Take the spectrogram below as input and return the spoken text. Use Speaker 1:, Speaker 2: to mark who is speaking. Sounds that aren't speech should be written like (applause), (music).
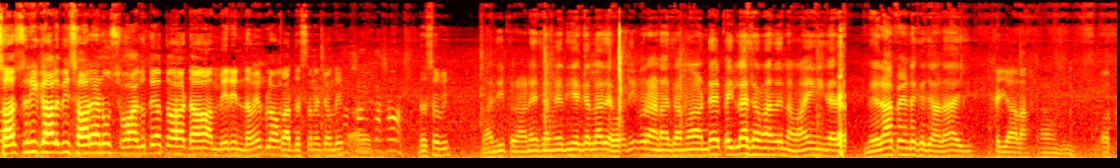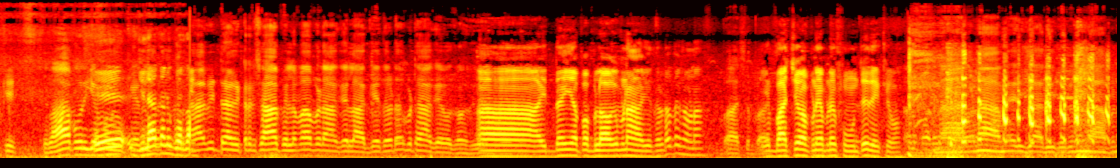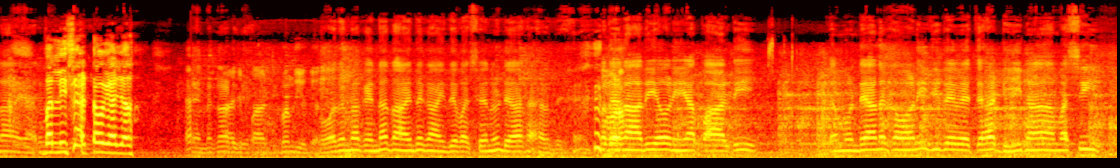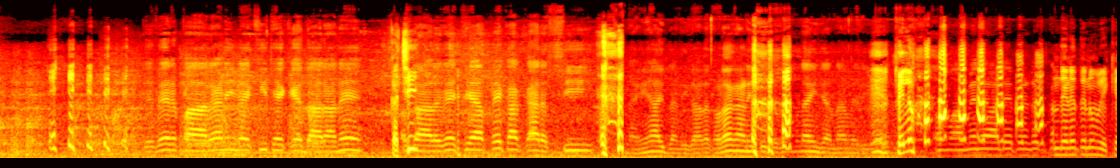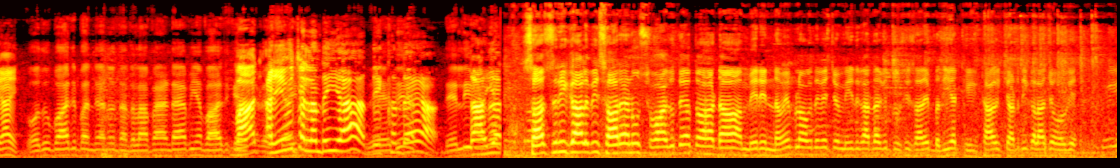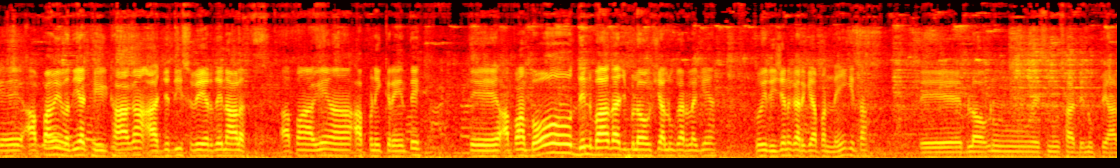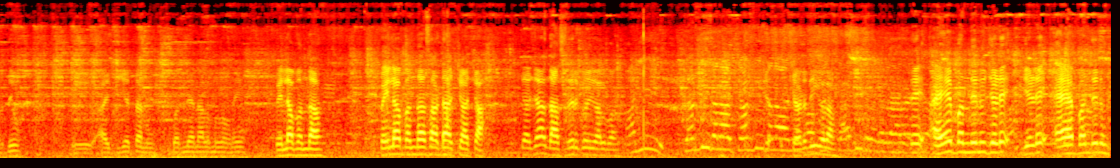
Speaker 1: ਸਤਿ ਸ੍ਰੀ ਅਕਾਲ ਵੀ ਸਾਰਿਆਂ ਨੂੰ ਸਵਾਗਤ ਹੈ ਤੁਹਾਡਾ ਮੇਰੇ ਨਵੇਂ ਬਲੌਗ ਬਾਰੇ। ਦੱਸਣਾ ਚਾਹੁੰਦੇ? ਦੱਸੋ ਵੀ।
Speaker 2: ਹਾਂਜੀ ਪੁਰਾਣੇ ਸਮੇਂ ਦੀਆਂ ਗੱਲਾਂ ਤੇ ਹੋ ਨਹੀਂ ਪੁਰਾਣਾ ਸਮਾਂ ਹੁੰਦੇ ਪਹਿਲਾ ਸਮਾਂ ਤੇ ਨਵਾਂ ਹੀ ਹੈਗਾ ਮੇਰਾ ਪਿੰਡ ਖਜਾਲਾ ਹੈ ਜੀ।
Speaker 1: ਖਜਾਲਾ।
Speaker 2: ਹਾਂਜੀ।
Speaker 1: ਓਕੇ।
Speaker 2: ਸਲਾਹਪੁਰੀ
Speaker 1: ਇਹ ਜ਼ਿਲ੍ਹਾ ਤੁਹਾਨੂੰ ਗੁਰਦਾ
Speaker 2: ਆ ਵੀ ਡਾਕਟਰ ਸਾਹਿਬ ਫਿਲਮਾਂ ਬਣਾ ਕੇ ਲਾਗੇ ਥੋੜਾ ਬਿਠਾ ਕੇ ਵਿਖਾਉਂਦੇ ਆ।
Speaker 1: ਆ ਇਦਾਂ ਹੀ ਆਪਾਂ ਬਲੌਗ ਬਣਾ ਕੇ ਥੋੜਾ ਦਿਖਾਉਣਾ।
Speaker 2: ਬਸ
Speaker 1: ਇਹ
Speaker 2: ਬਸ
Speaker 1: ਬਾਅਦ ਚ ਆਪਣੇ ਆਪਣੇ ਫੋਨ ਤੇ ਦੇਖਿਓ।
Speaker 2: ਨਾ ਬਣਾ ਮੇਰੀ ਸ਼ਾਦੀ ਫਿਲਮ ਨਾ ਬਣਾ ਯਾਰ।
Speaker 1: ਬੱਲੀ ਸੈੱਟ ਹੋ ਗਿਆ ਜਦ।
Speaker 2: ਤਿੰਨ ਘੜ
Speaker 1: ਅੱਜ
Speaker 2: ਗਏ।
Speaker 1: ਪਾਰਟੀ ਬੰਦੀ ਹੋ ਗਿਆ
Speaker 2: ਉਹ ਤੇ ਮੈਂ ਕਹਿੰਦਾ ਤਾਂ ਹੀ ਤੇ ਗਾਂ ਦੇ ਵਸੇ ਨੂੰ ਡਿਆ ਕਰਦੇ ਉਹਦੇ ਨਾਂ ਦੀ ਹੋਣੀ ਆ ਪਾਰਟੀ। ਤੇ ਮੁੰਡਿਆਂ ਨੇ ਕਹਾਣੀ ਜਿਹਦੇ ਵਿੱਚ ਹੱਡੀ ਨਾ ਮੱਸੀ। ਤੇ ਫਿਰ ਪਾ ਲੈਣੀ ਵੇਖੀ ਠੇਕੇਦਾਰਾਂ ਨੇ।
Speaker 1: ਕੱਚੀ?
Speaker 2: ਗਾਲ ਵਿੱਚ ਆਪੇ ਕਾਕਾ ਰੱਸੀ। ਨਹੀਂ ਹਾਂ ਇਦਾਂ ਦੀ ਗੱਲ ਥੋੜਾ ਗਾਣੀ ਤੂੰ (laughs) ਬਣਾਈ ਜਾਂਦਾ ਮੇਰੀ।
Speaker 1: ਫਿਲਮ?
Speaker 2: ਉਹ ਮਾਮੇ ਨੇ ਸਾਡੇ ਪਿੰਡ (laughs)
Speaker 1: ਬੰਦੇ ਨੇ ਤੈਨੂੰ ਵੇਖਿਆ ਏ?
Speaker 2: ਉਦੋਂ ਬਾਅਦ 'ਚ ਬੰਦਿਆਂ ਨੂੰ ਦੰਦਲਾ ਪੈਣ ਡਿਆ ਪਈਆਂ ਬਾਅਦ ਚ
Speaker 1: ਬਾਅਦ ਅਜੇ ਵੀ ਚੱਲਣ ਦਈ ਆ ਦੇਖਣ ਦੇ
Speaker 2: ਆ,
Speaker 1: ਆ
Speaker 2: daily
Speaker 1: 10000 ਸਤਿ ਸ੍ਰੀ ਅਕਾਲ ਵੀ ਸਾਰਿਆਂ ਨੂੰ ਸਵਾਗਤ ਹੈ ਤੁਹਾਡਾ ਮੇਰੇ ਨਵੇਂ ਬਲੌਗ ਦੇ ਵਿੱਚ। ਉਮੀਦ ਕਰਦਾ ਕਿ ਤੁਸੀਂ ਸਾਰੇ ਵਧੀਆ ਠੀਕ ਠਾਕ ਚੜ੍ਹਦੀ ਕਲਾ 'ਚ ਹੋਵੋਗੇ ਤੇ ਆਪਾਂ ਵੀ ਵਧੀਆ ਠੀਕ ਠਾਕ ਆ। ਅੱਜ ਦੀ ਸਵੇਰ ਦੇ ਨਾਲ ਆਪਾਂ ਆ ਗਏ ਆ ਆਪਣੀ ਕਰੇਨ ਤੇ ਤੇ ਆਪਾਂ ਬਹੁਤ ਦਿਨ ਬਾਅਦ ਅੱਜ ਬਲੌਗ ਚਾਲੂ ਕਰਨ ਲੱਗੇ ਆ ਕੋਈ ਰੀਜਨ ਕਰਕੇ ਆਪਾਂ ਨਹੀਂ ਕੀਤਾ ਤੇ ਬਲੌਗ ਨੂੰ ਇਸ ਨੂੰ ਸਾਡੇ ਨੂੰ ਪਿਆਰ ਦਿਓ ਤੇ ਅੱਜ ਦੀਆਂ ਤੁਹਾਨੂੰ ਬੰਦਿਆਂ ਨਾਲ ਮਿਲਾਉਣੇ ਆ। ਪਹਿਲਾ ਬੰਦਾ ਪਹਿਲਾ ਬੰਦਾ ਸਾਡਾ ਚਾਚਾ। ਚਾਚਾ ਦੱਸ ਫਿਰ ਕੋਈ ਗੱਲਬਾਤ।
Speaker 3: ਹਾਂਜੀ ਚੜ੍ਹਦੀ ਕਲਾ ਚੜ੍ਹਦੀ ਕਲਾ
Speaker 1: ਚੜ੍ਹਦੀ ਕਲਾ। ਤੇ ਇਹ ਬੰਦੇ ਨੂੰ ਜਿਹੜੇ ਜਿਹੜੇ ਇਹ ਬੰਦੇ ਨੂੰ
